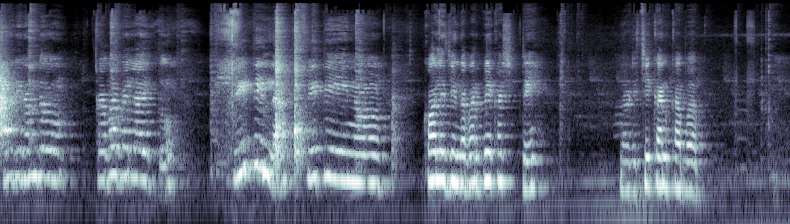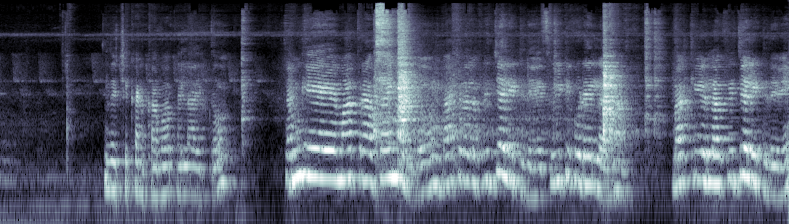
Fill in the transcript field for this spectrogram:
ನೋಡಿ ನಮ್ದು ಕಬಾಬ್ ಎಲ್ಲ ಆಯಿತು. ಸ್ವೀಟ್ ಇಲ್ಲ. ಸ್ವೀಟಿ ಇನ್ನು ಕಾಲೇಜಿಂದ ಬರಬೇಕಷ್ಟೇ. ನೋಡಿ ಚಿಕನ್ ಕಬಾಬ್ ಇದು ಚಿಕನ್ ಕಬಾಬ್ ಎಲ್ಲ ಆಯಿತು. ನಮಗೆ ಮಾತ್ರ ಫ್ರೈ ಮಾಡಿದ್ದು ಫ್ರಿಜ್ ಫ್ರಿಜ್ಜಲ್ಲಿ ಇಟ್ಟಿದ್ದೇವೆ ಸ್ವೀಟಿ ಕೂಡ ಇಲ್ಲ ಬಾಕಿ ಎಲ್ಲ ಫ್ರಿಜ್ಜಲ್ಲಿ ಇಟ್ಟಿದ್ದೇವೆ.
